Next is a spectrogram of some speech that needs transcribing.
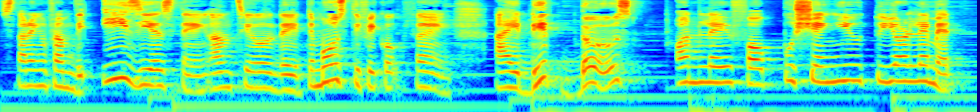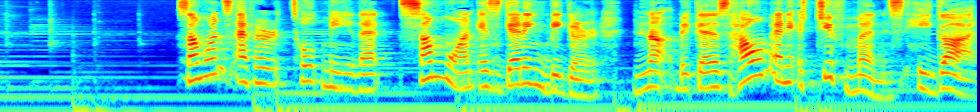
starting from the easiest thing until the, the most difficult thing I did those only for pushing you to your limit. Someone's ever told me that someone is getting bigger not because how many achievements he got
